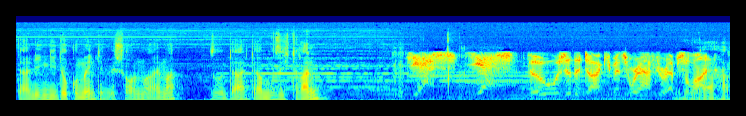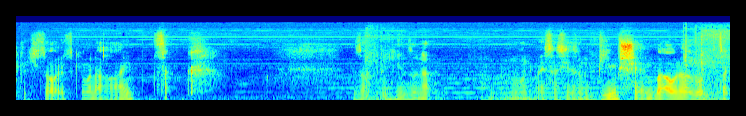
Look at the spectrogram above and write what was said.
Da liegen die Dokumente. Wir schauen mal einmal. So, da, da muss ich dran. Ja, habe ich. So, jetzt gehen wir da rein. Zack. So, bin ich in so einer... Ist das hier so ein Beam Chamber oder so? Zack.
